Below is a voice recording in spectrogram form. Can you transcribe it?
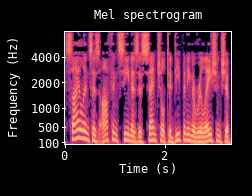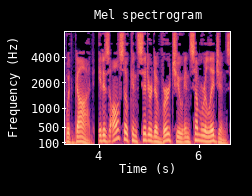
Silence is often seen as essential to deepening a relationship with God. It is also considered a virtue in some religions.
